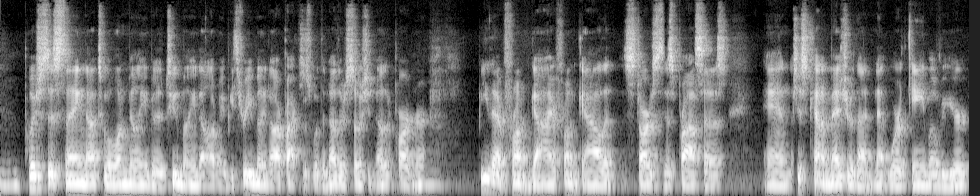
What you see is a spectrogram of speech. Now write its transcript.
Mhm. push this thing not to a one million, but a two million dollar, maybe three million dollar practice with another associate, another partner. Be that front guy or front gal that starts this process and just kind of measure that net worth game over your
